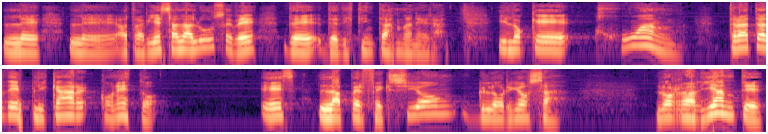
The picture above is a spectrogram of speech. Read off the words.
le, atraviesa la luz, se ve de, de distintas maneras. Y lo que Juan trata de explicar con esto es la perfección gloriosa lo radiante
